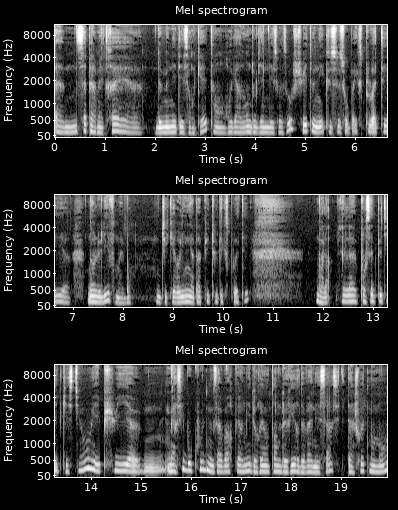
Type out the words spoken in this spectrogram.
Euh, Ça permettrait de mener des enquêtes en regardant d'où viennent les oiseaux. Je suis étonnée que ce ne soit pas exploité euh, dans le livre, mais bon, J.K. Rowling n'a pas pu tout exploiter. Voilà, là pour cette petite question. Et puis, euh, merci beaucoup de nous avoir permis de réentendre le rire de Vanessa. C'était un chouette moment.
